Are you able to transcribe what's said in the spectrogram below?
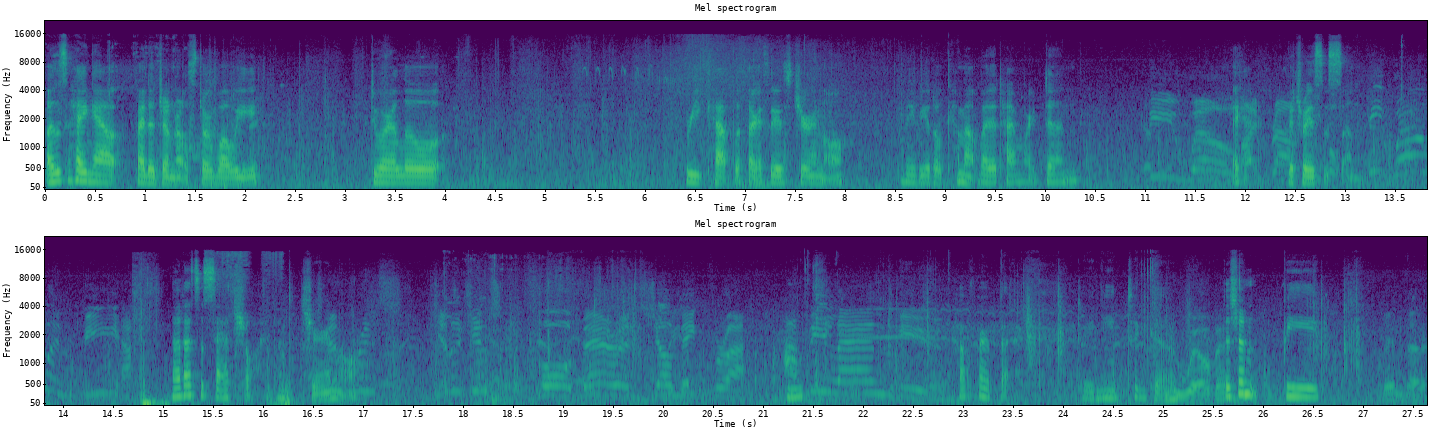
I'll just hang out by the general store while we do our little recap with Arthur's journal. Maybe it'll come out by the time we're done. Okay, which way is the sun? No, that's a satchel. I want a hmm? journal. Okay. How far back do we need to go? You well, Ben? This shouldn't be Been better.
